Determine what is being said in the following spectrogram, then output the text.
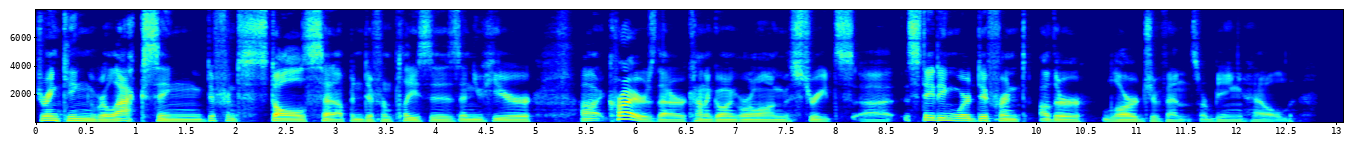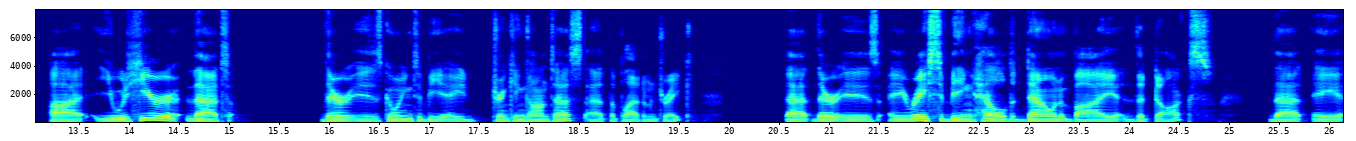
drinking, relaxing, different stalls set up in different places, and you hear uh, criers that are kind of going along the streets, uh, stating where different other large events are being held. Uh, you would hear that there is going to be a drinking contest at the Platinum Drake that there is a race being held down by the docks, that a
